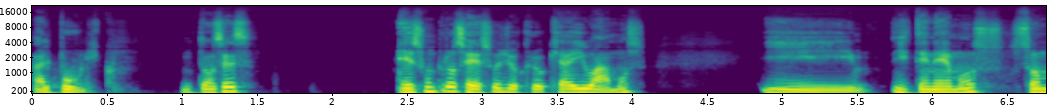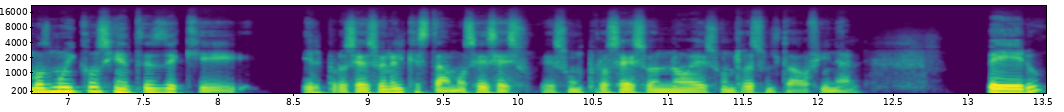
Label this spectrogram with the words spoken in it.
al público. Entonces, es un proceso, yo creo que ahí vamos y, y tenemos, somos muy conscientes de que el proceso en el que estamos es eso, es un proceso, no es un resultado final, pero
